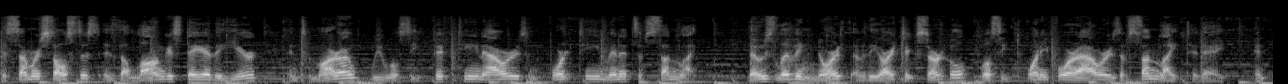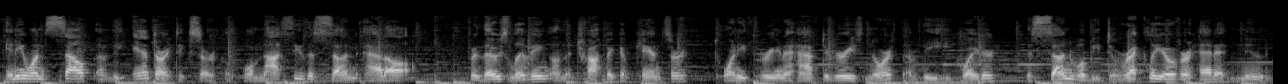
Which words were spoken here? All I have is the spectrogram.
The summer solstice is the longest day of the year, and tomorrow we will see 15 hours and 14 minutes of sunlight. Those living north of the Arctic Circle will see 24 hours of sunlight today, and anyone south of the Antarctic Circle will not see the sun at all. For those living on the Tropic of Cancer, 23.5 degrees north of the equator, the sun will be directly overhead at noon.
